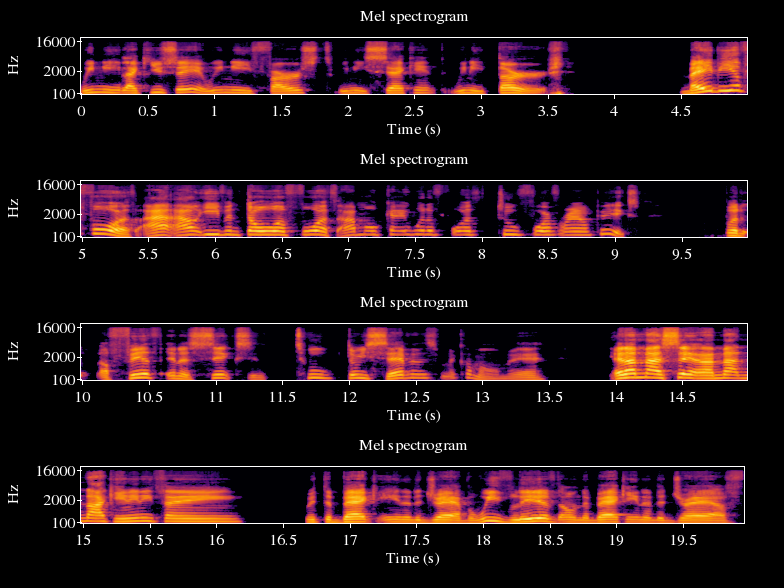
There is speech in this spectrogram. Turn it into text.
We need, like you said, we need first, we need second, we need third. Maybe a fourth. I, will even throw a fourth. I'm okay with a fourth, two fourth round picks. But a fifth and a sixth and two, three sevens, man, come on, man. And I'm not saying I'm not knocking anything with the back end of the draft, but we've lived on the back end of the draft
